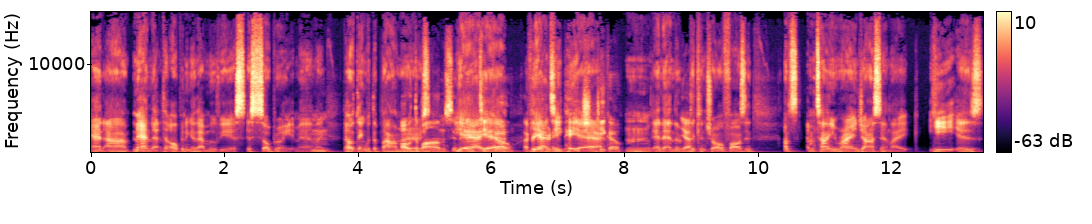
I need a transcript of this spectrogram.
And um, man, the, the opening of that movie is is so brilliant, man. Like the whole thing with the bombers. Oh, with the bombs and, yeah, and Tico. yeah. I forget Yeah, her name. Paige yeah. Tico. hmm And then the, the control falls in. I'm I'm telling you, Rian Johnson, like he is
